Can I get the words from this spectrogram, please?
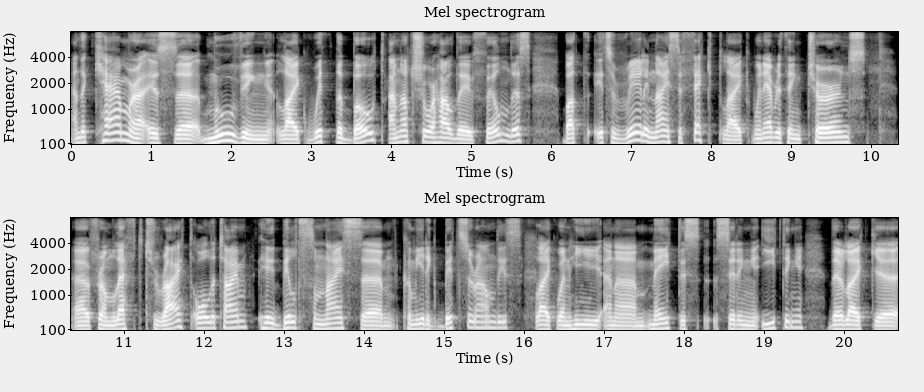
and the camera is uh, moving like with the boat. I'm not sure how they filmed this, but it's a really nice effect. Like when everything turns, uh, from left to right all the time. He built some nice um, comedic bits around this, like when he and a mate is sitting eating, they're like uh,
